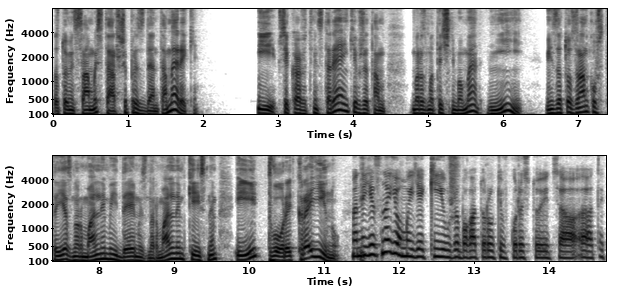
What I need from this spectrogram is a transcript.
Зато він самий старший президент Америки. І всі кажуть, він старенький, вже там маразматичний момент. Ні. Він зато зранку встає з нормальними ідеями, з нормальним киснем і творить країну. У мене є знайомий, який вже багато років користується е, так-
